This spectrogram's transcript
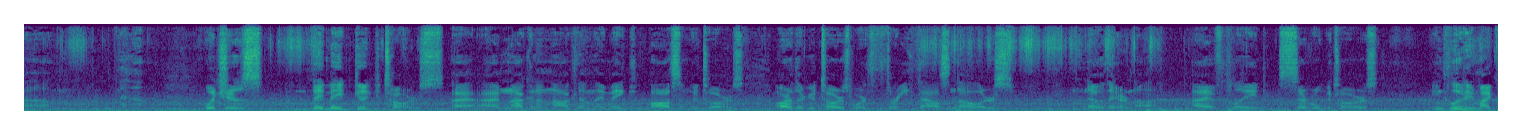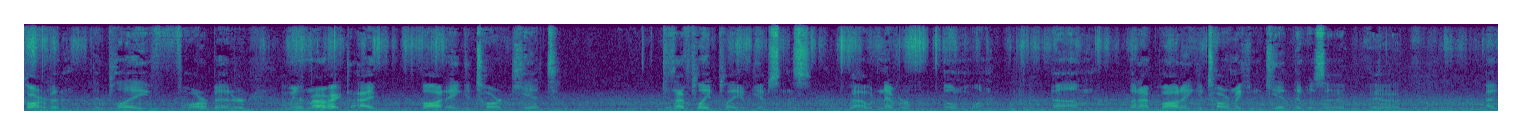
Um, which is, they made good guitars. I, am not going to knock them. They make awesome guitars. Are their guitars worth $3,000? No, they are not. I have played several guitars including my Carvin, play far better. I mean, as a matter of fact, I bought a guitar kit because I've played of Gibsons, but I would never own one. Um, but I bought a guitar making kit that was a, a, a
